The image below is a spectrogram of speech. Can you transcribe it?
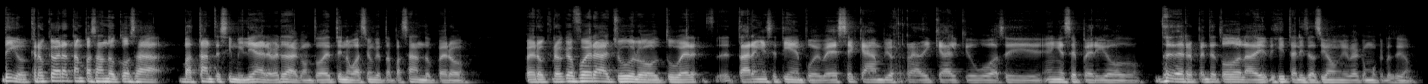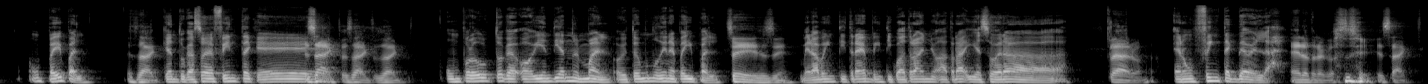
Digo, creo que ahora están pasando cosas bastante similares, ¿verdad? Con toda esta innovación que está pasando, pero, pero creo que fuera chulo tu estar en ese tiempo y ver ese cambio radical que hubo así en ese periodo. De, de repente toda la digitalización y ver cómo creció. Un PayPal. Exacto. Que en tu caso de fintech es... Exacto, exacto, exacto. Un producto que hoy en día es normal. Hoy todo el mundo tiene PayPal. Sí, sí, sí. Mira 23, 24 años atrás y eso era... Claro. Era un fintech de verdad. Era otra cosa, sí, exacto.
